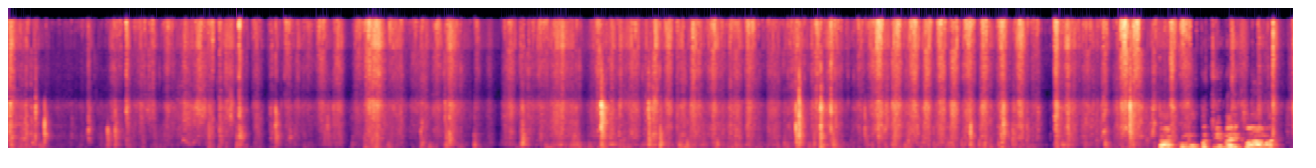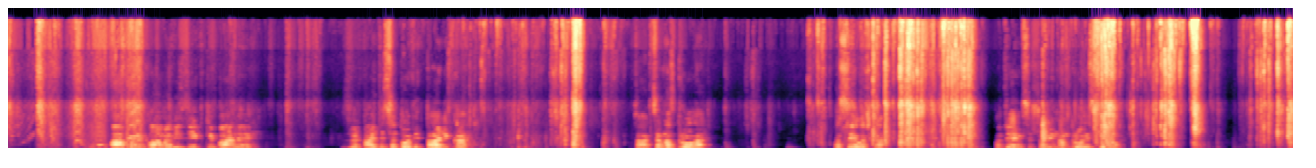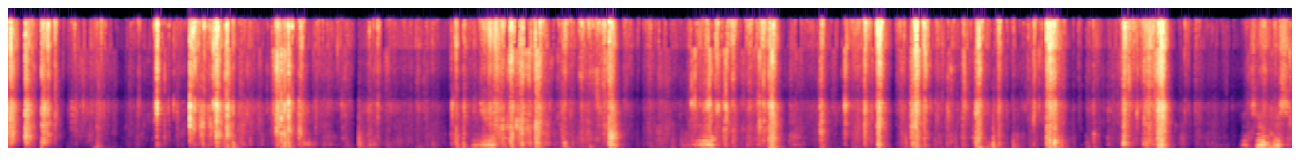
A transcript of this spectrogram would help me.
Так, кому потрібна реклама? Автореклама, візитки, банери. Звертайтеся до Віталіка. Так, це в нас друга посилочка. Подивимося, що він нам другий скинув. Так. А це у нас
